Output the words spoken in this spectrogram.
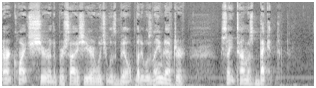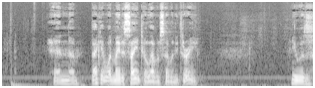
aren't quite sure of the precise year in which it was built, but it was named after St. Thomas Becket. And um, Becket wasn't made a saint till 1173. He was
